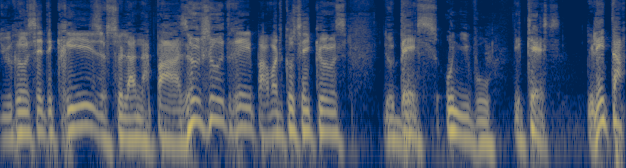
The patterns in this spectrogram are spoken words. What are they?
durant cette crise, cela n'a pas engendré par voie de conséquence de baisse au niveau des caisses de l'État.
